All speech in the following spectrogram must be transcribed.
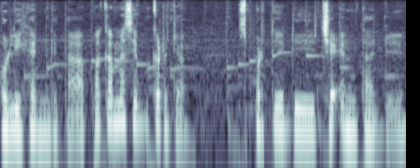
Holy hand kita. Apakah masih bekerja? Seperti di CN tadi ya?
